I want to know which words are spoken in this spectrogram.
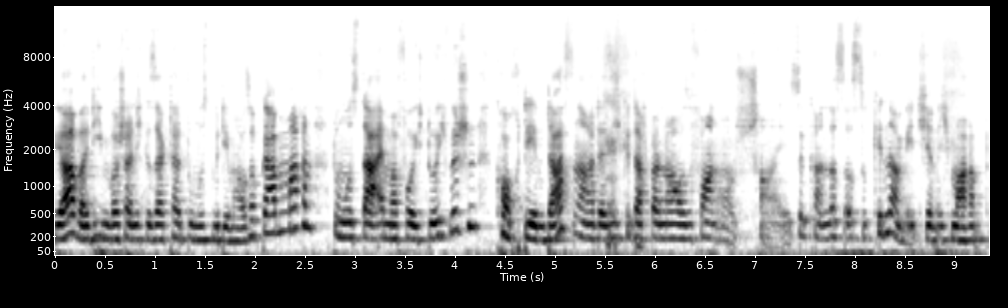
Ja, weil die ihm wahrscheinlich gesagt hat, du musst mit dem Hausaufgaben machen, du musst da einmal feucht durchwischen, koch den das. Und dann hat er sich gedacht beim nach Hause fahren, oh scheiße, kann das das so Kindermädchen nicht machen.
